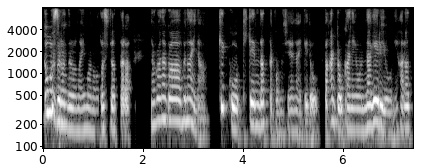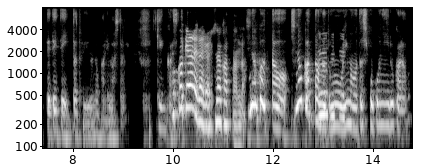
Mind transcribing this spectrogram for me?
どうするんだろうな、今の私だったら。なかなか危ないな。結構危険だったかもしれないけど、バーンとお金を投げるように払って出て行ったというのがありましたね。喧嘩して。けられたりはしなかったんだ。しなかった。しなかったんだと思う。うん今私ここにいるから。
